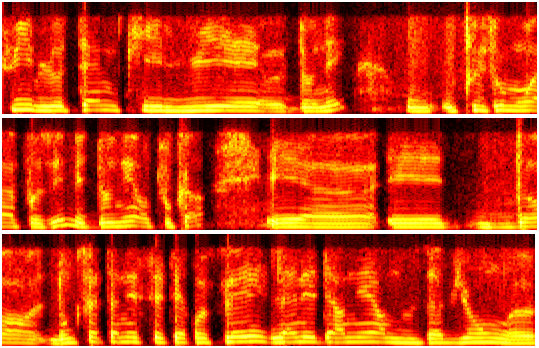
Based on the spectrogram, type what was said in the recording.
suive le thème qui lui est euh, donné ou, plus ou moins imposé, mais donné en tout cas. Et, euh, et dans, donc cette année c'était reflet. L'année dernière nous avions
